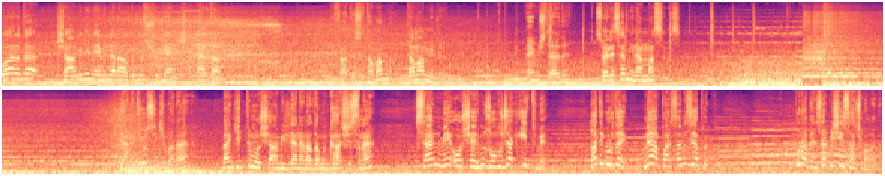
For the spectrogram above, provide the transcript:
Bu arada Şamil'in evinden aldığımız şu genç, Erdal. İfadesi tamam mı? Tamam müdürüm. Neymiş derdi? Söylesem inanmazsınız. Yani diyorsun ki bana ben gittim o Şamil denen adamın karşısına. Sen mi o şehmuz olacak it mi? Hadi buradayım. Ne yaparsanız yapın. Buna benzer bir şey saçmaladım.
